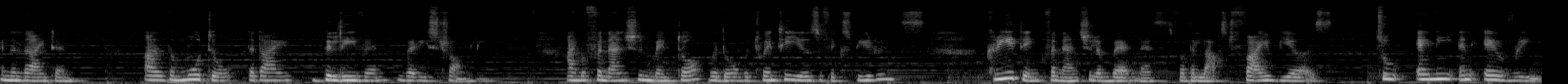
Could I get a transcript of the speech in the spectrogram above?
and enlighten are the motto that I believe in very strongly. I'm a financial mentor with over 20 years of experience creating financial awareness for the last five years through any and every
